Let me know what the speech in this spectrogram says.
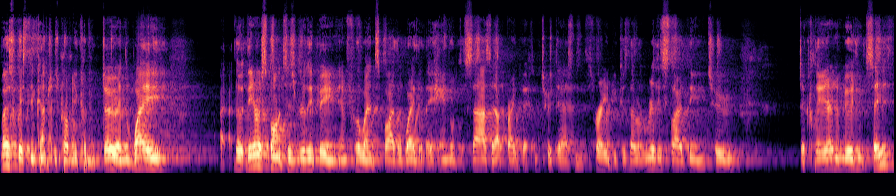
most Western countries probably couldn't do. And the way uh, the, their response has really been influenced by the way that they handled the SARS outbreak back in 2003 because they were really slow then to declare an emergency.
